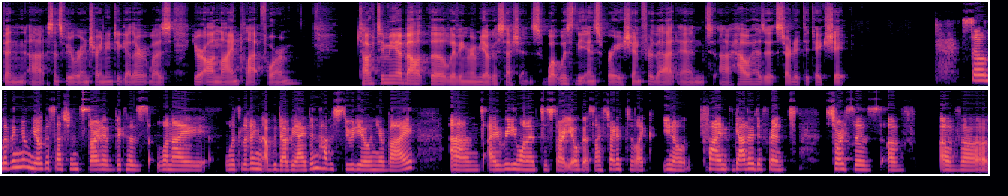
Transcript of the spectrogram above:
been uh, since we were in training together was your online platform. Talk to me about the living room yoga sessions. What was the inspiration for that, and uh, how has it started to take shape? So living room yoga sessions started because when I was living in Abu Dhabi, I didn't have a studio nearby and I really wanted to start yoga. So I started to like, you know, find gather different sources of of uh,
